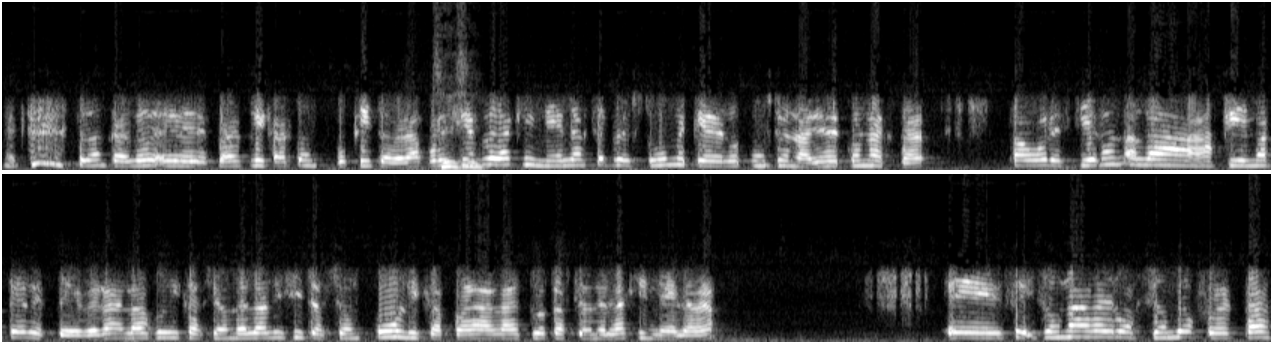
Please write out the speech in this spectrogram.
perdón, Carlos, eh, para explicarte un poquito, ¿verdad? Por ejemplo, la quinela se presume que los funcionarios de CONACTAR favorecieron a la firma TDT, ¿verdad? En la adjudicación de la licitación pública para la explotación de la quinela, ¿verdad? Eh, se hizo una evaluación de ofertas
